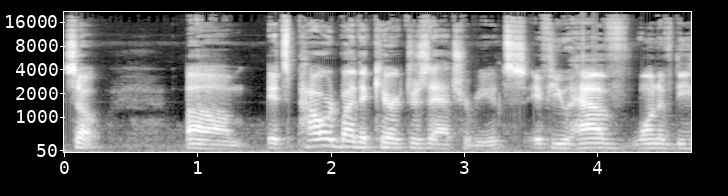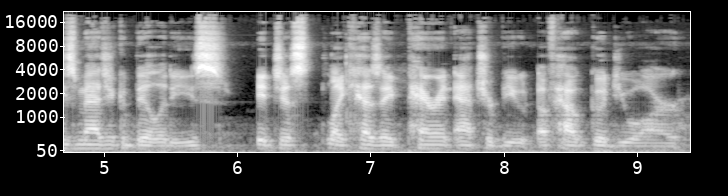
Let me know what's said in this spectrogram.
So, um, it's powered by the character's attributes. If you have one of these magic abilities, it just like has a parent attribute of how good you are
